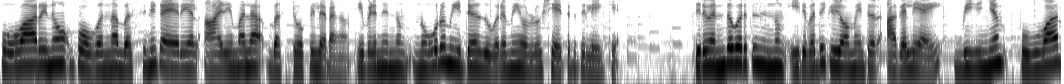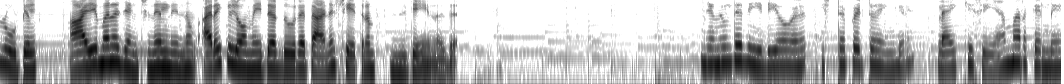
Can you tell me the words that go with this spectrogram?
പൂവാറിനോ പോകുന്ന ബസ്സിന് കയറിയാൽ ആഴിമല ബസ് സ്റ്റോപ്പിൽ ഇറങ്ങാം ഇവിടെ നിന്നും നൂറ് മീറ്റർ ദൂരമേ ഉള്ളൂ ക്ഷേത്രത്തിലേക്ക്. തിരുവനന്തപുരത്ത് നിന്നും ഇരുപത് കിലോമീറ്റർ അകലെയായി വിഴിഞ്ഞം പൂവാർ റൂട്ടിൽ ആഴിമല ജംഗ്ഷനിൽ നിന്നും അര കിലോമീറ്റർ ദൂരത്താണ് ക്ഷേത്രം സ്ഥിതി ചെയ്യുന്നത്. ഞങ്ങളുടെ വീഡിയോകൾ ഇഷ്ടപ്പെട്ടുവെങ്കിൽ ലൈക്ക് ചെയ്യാൻ മറക്കല്ലേ?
